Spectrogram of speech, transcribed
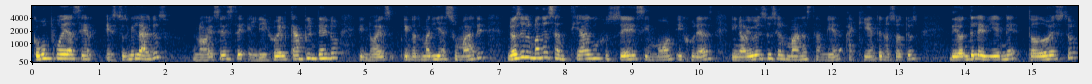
¿Cómo puede hacer estos milagros? ¿No es este el hijo del entero y no es, y no es María su madre? ¿No es el hermano de Santiago, José, Simón y Judas? ¿Y no viven sus hermanas también aquí entre nosotros? ¿De dónde le viene todo esto?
